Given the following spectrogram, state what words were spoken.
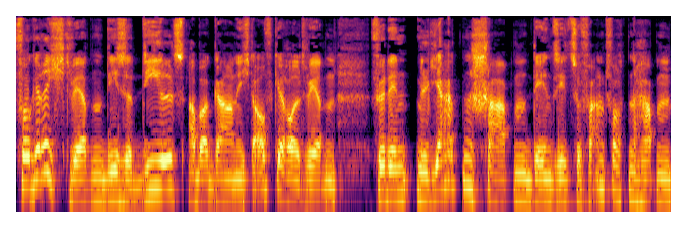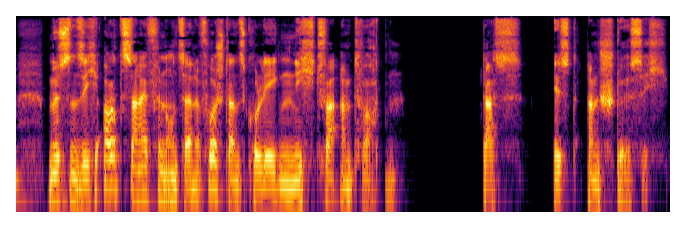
Vor Gericht werden diese Deals aber gar nicht aufgerollt werden. Für den Milliardenschaden, den sie zu verantworten haben, müssen sich Ortseifen und seine Vorstandskollegen nicht verantworten. Das ist anstößig.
